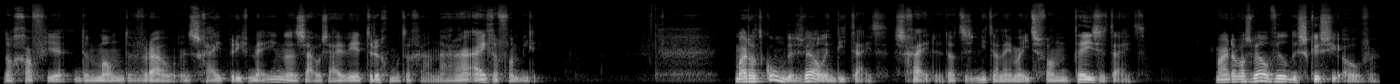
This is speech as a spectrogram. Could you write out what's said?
dan gaf je de man, de vrouw, een scheidbrief mee en dan zou zij weer terug moeten gaan naar haar eigen familie. Maar dat kon dus wel in die tijd, scheiden. Dat is niet alleen maar iets van deze tijd. Maar er was wel veel discussie over.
